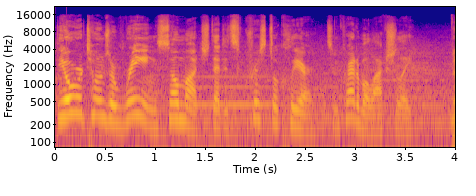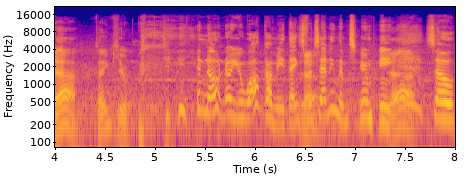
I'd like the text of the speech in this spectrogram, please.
the overtones are ringing so much that it's crystal clear. It's incredible, actually. Yeah, thank you. no, no, you're welcome. Thanks for sending them to me. Yeah. So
